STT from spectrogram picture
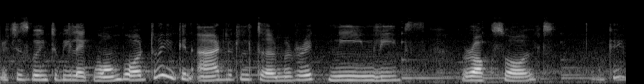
which is going to be like warm water. You can add little turmeric neem leaves rock salt okay?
